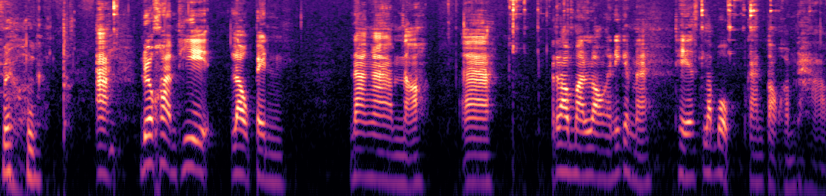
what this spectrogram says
ไม่คนเลยๆอะด้วยความที่เราเป็นนางงามเนาะอะ เรามาลองอันนี้กันไหมเทสระบบการตอบคำถาม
